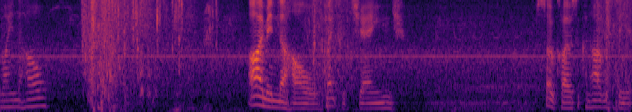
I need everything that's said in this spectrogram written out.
Am I in the hole? I'm in the hole. Makes a change. So close I can hardly see it.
